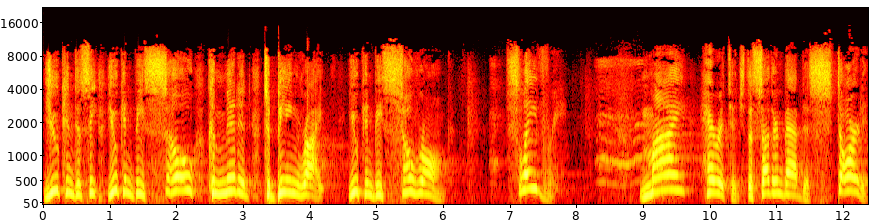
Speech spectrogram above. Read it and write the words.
You can deceive, you can be so committed to being right. You can be so wrong. Slavery. My heritage, the Southern Baptist, started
